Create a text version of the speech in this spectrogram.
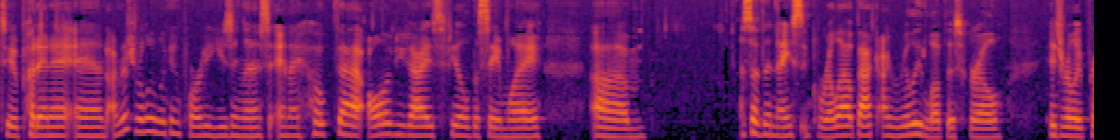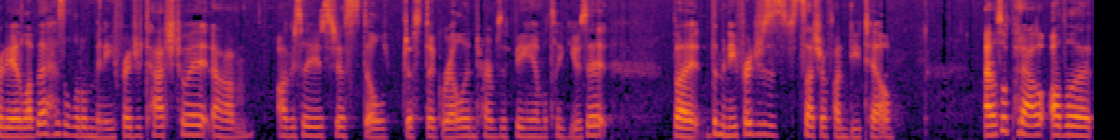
to put in it, and I'm just really looking forward to using this. And I hope that all of you guys feel the same way. Um, so the nice grill out back. I really love this grill. It's really pretty. I love that it has a little mini fridge attached to it. Um, obviously it's just still just a grill in terms of being able to use it, but the mini fridge is such a fun detail. I also put out all the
